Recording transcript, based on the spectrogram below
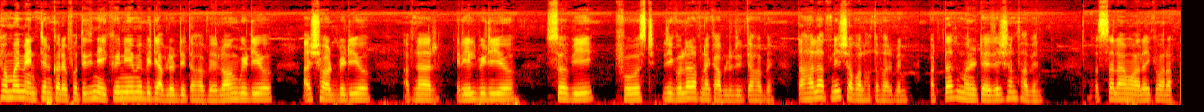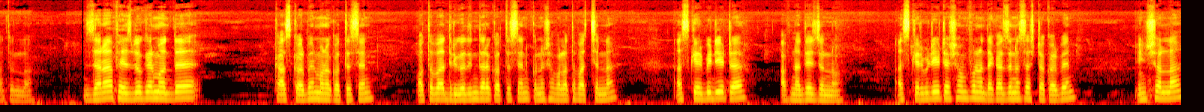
সময় মেনটেন করে। প্রতিদিন একই নিয়মে ভিডিও আপলোড দিতে হবে। লং ভিডিও আর শর্ট ভিডিও আপনার রিল ভিডিও ছবি পোস্ট রেগুলার আপনাকে আপলোড দিতে হবে। তাহলে আপনি সফল হতে পারবেন। অর্থাৎ মনিটাইজেশন পাবেন। আসসালামু আলাইকুম রহমতুল্লাহ। যারা ফেসবুকের মধ্যে কাজ করবেন, মনে করতেছেন, অথবা দীর্ঘদিন ধরে করতেছেন, কোনো সফলতা পাচ্ছেন না, আজকের ভিডিওটা আপনাদের জন্য। আজকের ভিডিওটা সম্পূর্ণ দেখার জন্য চেষ্টা করবেন। ইনশাল্লাহ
